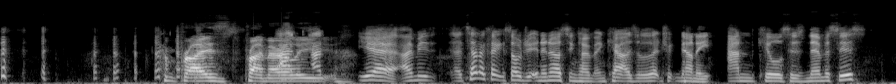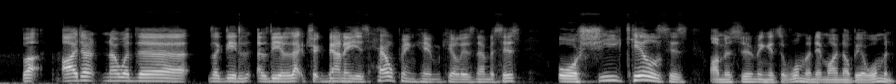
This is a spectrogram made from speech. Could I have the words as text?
comprised primarily? And- and- yeah, I mean, a telekinetic soldier in a nursing home encounters an electric nanny and kills his nemesis, but I don't know whether like the the electric nanny is helping him kill his nemesis or she kills his. I'm assuming it's a woman. It might not be a woman.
